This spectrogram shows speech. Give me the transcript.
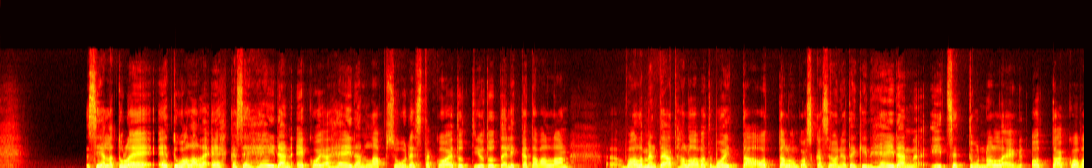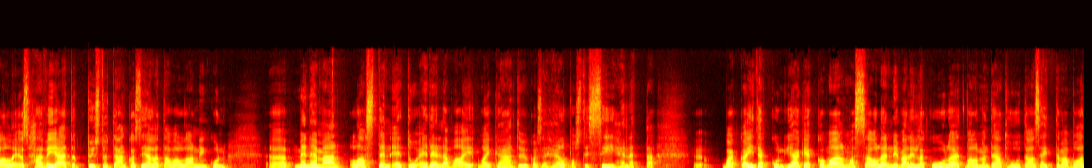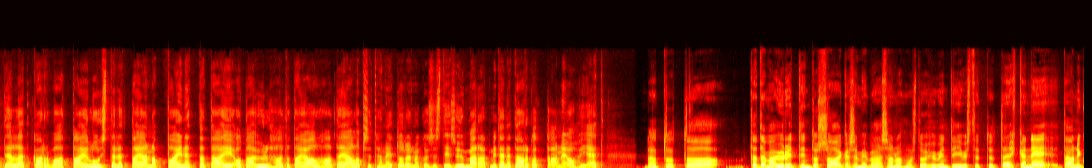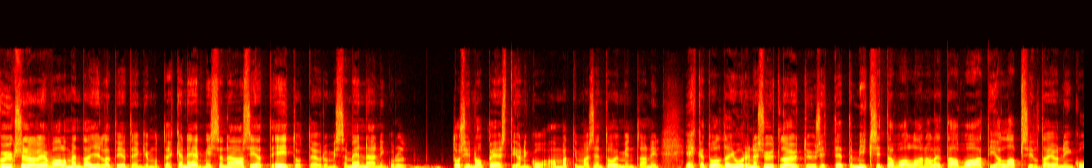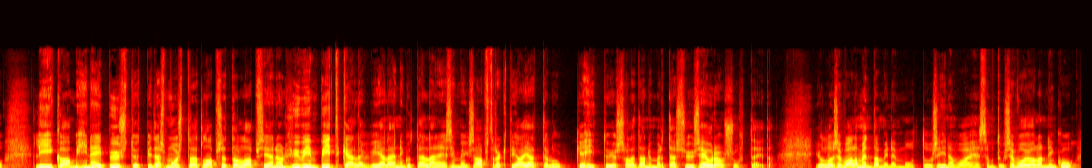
siellä tulee etualalle ehkä se heidän eko ja heidän lapsuudesta koetut jutut, eli tavallaan valmentajat haluavat voittaa ottelun, koska se on jotenkin heidän itsetunnolleen ottaa kovalle, jos häviää. Että pystytäänkö siellä tavallaan niin kuin menemään lasten etu edellä vai, vai kääntyykö se helposti siihen, että vaikka itse kun jääkiekko maailmassa olen, niin välillä kuulee, että valmentajat huutaa seitsemänvuotiaille, että karvaa tai luistele tai anna painetta tai ota ylhäältä tai alhaalta ja lapsethan ei todennäköisesti edes ymmärrä, että mitä ne tarkoittaa ne ohjeet. No tota, tätä mä yritin tuossa aikaisemmin vähän sanoa, että on hyvin tiivistetty, että ehkä ne, tämä on niin ja valmentajilla tietenkin, mutta ehkä ne, missä nämä asiat ei toteudu, missä mennään niin kuin tosi nopeasti jo niin kuin ammattimaiseen toimintaan, niin ehkä tuolta juuri ne syyt löytyy sitten, että miksi tavallaan aletaan vaatia lapsilta jo niin kuin liikaa, mihin ei pysty. Että pitäisi muistaa, että lapset on lapsia ja ne on hyvin pitkälle vielä ennen kuin tällainen esimerkiksi abstrakti ajattelu kehittyy, jossa aletaan ymmärtää syy-seuraussuhteita, jolloin se valmentaminen muuttuu siinä vaiheessa, mutta se voi olla niin kuin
